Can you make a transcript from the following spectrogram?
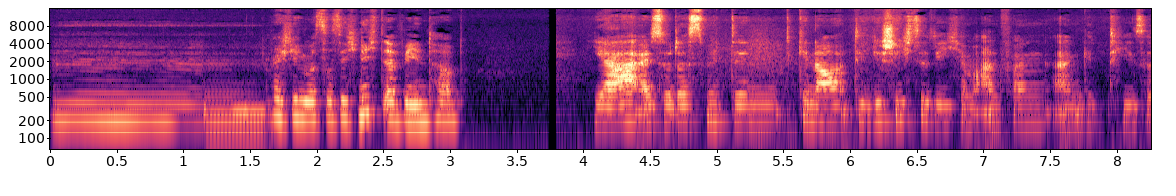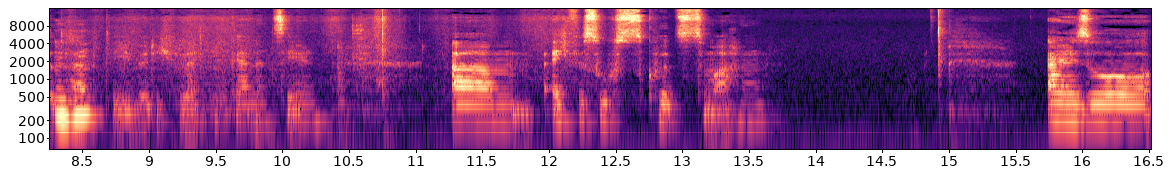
Mm. Vielleicht irgendwas, das ich nicht erwähnt habe. Ja, also das mit den, genau, die Geschichte, die ich am Anfang angeteasert mhm. habe, die würde ich vielleicht noch gerne erzählen. Ähm, ich versuche es kurz zu machen. Also,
